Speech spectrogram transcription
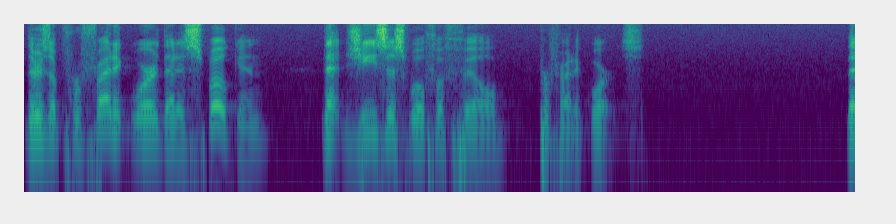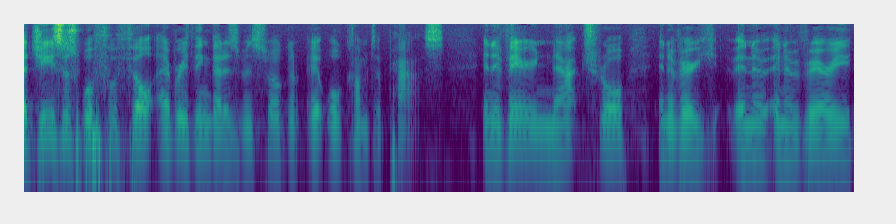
there's a prophetic word that is spoken that Jesus will fulfill prophetic words. That Jesus will fulfill everything that has been spoken, it will come to pass in a very natural, in a very, in a, in a very,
